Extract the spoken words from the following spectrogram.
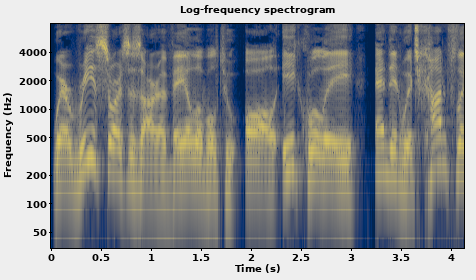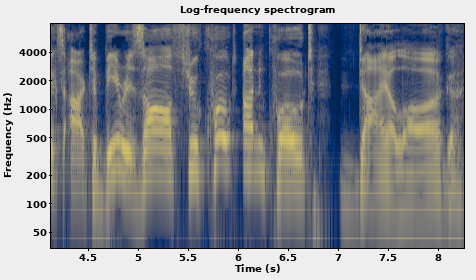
where resources are available to all equally, and in which conflicts are to be resolved through quote unquote dialogue.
